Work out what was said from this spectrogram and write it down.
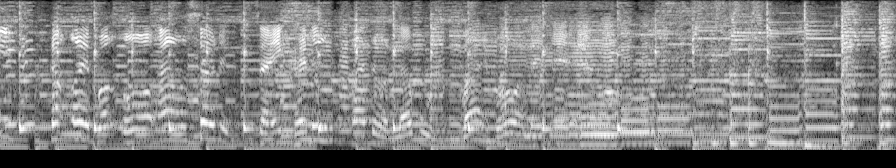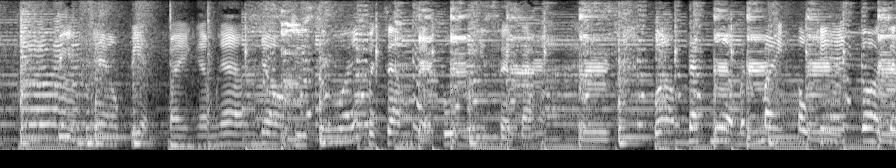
ยเราเอ้ยบอกโอ้เอาเสื้อดึงใจใครนึกมาโดนแล้วบุญไหวพอแล้วเปลี่ยนแนวเปลี่ยนไปงามๆดอกที่สวยประจำแต่ผู้มีสตล์ความรักเมื่อมันไม่โอเค ก็จะ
